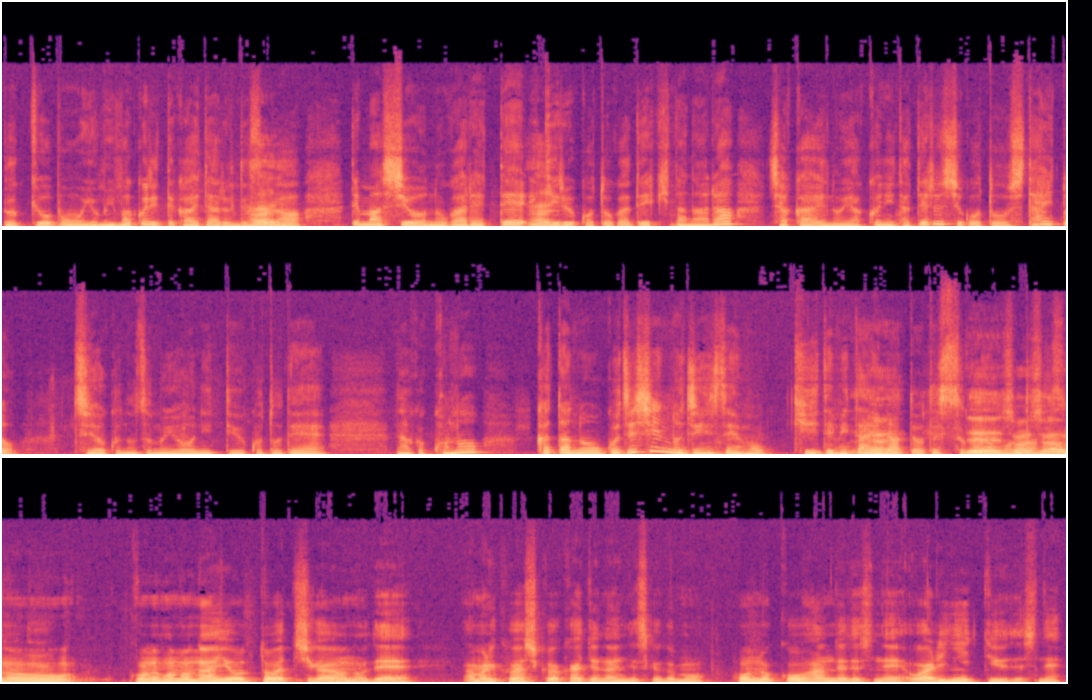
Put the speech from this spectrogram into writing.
仏教本を読みまくりって書いてあるんですが、はでまあ、死を逃れてはい。生きることができたなら、社会の役に立てる仕事をしたいと強く望むようにっていうことでなんかこの方のご自身の人生も聞いてみたいなって私すごい思ったんですよそうなんですあね。のこの本の内容とは違うのであまり詳しくは書いてないんですけども本の後半でですね「終わりに」っていうですね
